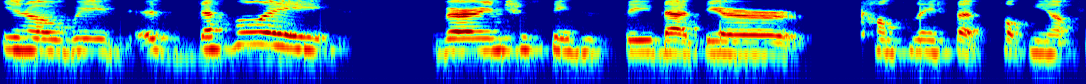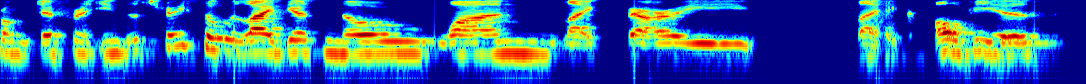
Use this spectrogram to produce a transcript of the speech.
you know, we it's definitely very interesting to see that there are companies that popping up from different industries. So like, there's no one like very like obvious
